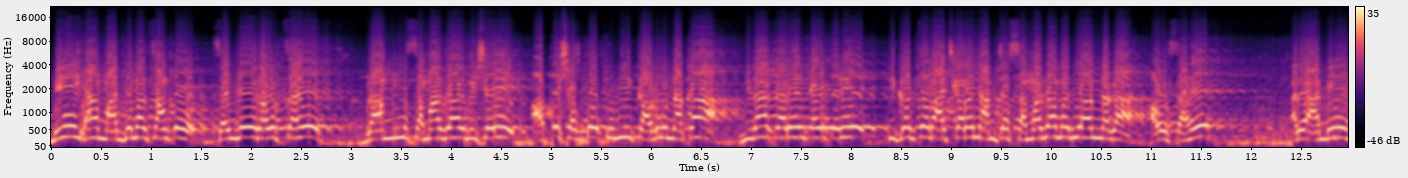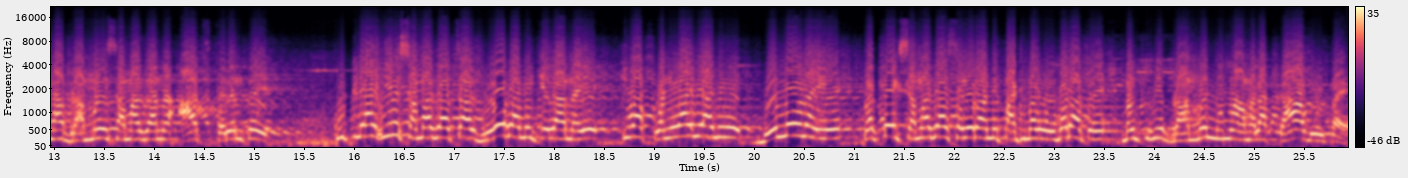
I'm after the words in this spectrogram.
मी ह्या माध्यमात सांगतो संजय राऊत साहेब ब्राह्मण समाजाविषयी अपशब्द तुम्ही काढू नका. विनाकारण काहीतरी तिकडचं राजकारण आमच्या समाजामध्ये आणू नका. अहो साहेब अरे आम्ही ह्या ब्राह्मण समाजानं आजपर्यंत कुठल्याही समाजाचा विरोध आम्ही केला नाही किंवा कोणालाही आम्ही बोललो नाहीये. प्रत्येक समाजासमोर आम्ही पाठीमागे उभं राहतोय. मग तुम्ही ब्राह्मण म्हणून आम्हाला का बोलताय?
